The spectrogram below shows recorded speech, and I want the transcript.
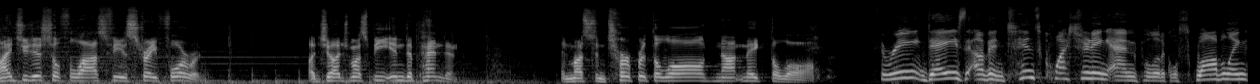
My judicial philosophy is straightforward. A judge must be independent and must interpret the law, not make the law. Three days of intense questioning and political squabbling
